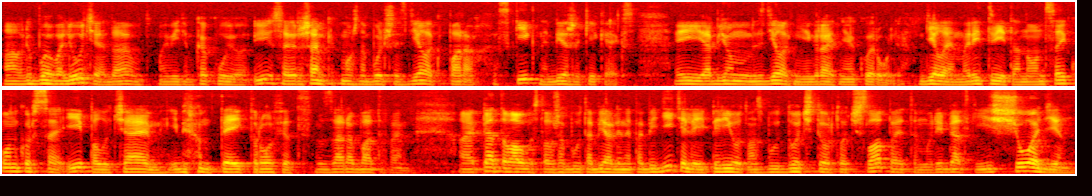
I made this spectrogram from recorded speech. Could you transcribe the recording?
в любой валюте, да, вот мы видим какую, и совершаем как можно больше сделок в парах с KIK на бирже KickX и объем сделок не играет никакой роли. Делаем ретвит анонса и конкурса и получаем и берем take profit, зарабатываем. 5 а августа уже будут объявлены победители, и период у нас будет до 4 числа, поэтому, ребятки, еще один,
